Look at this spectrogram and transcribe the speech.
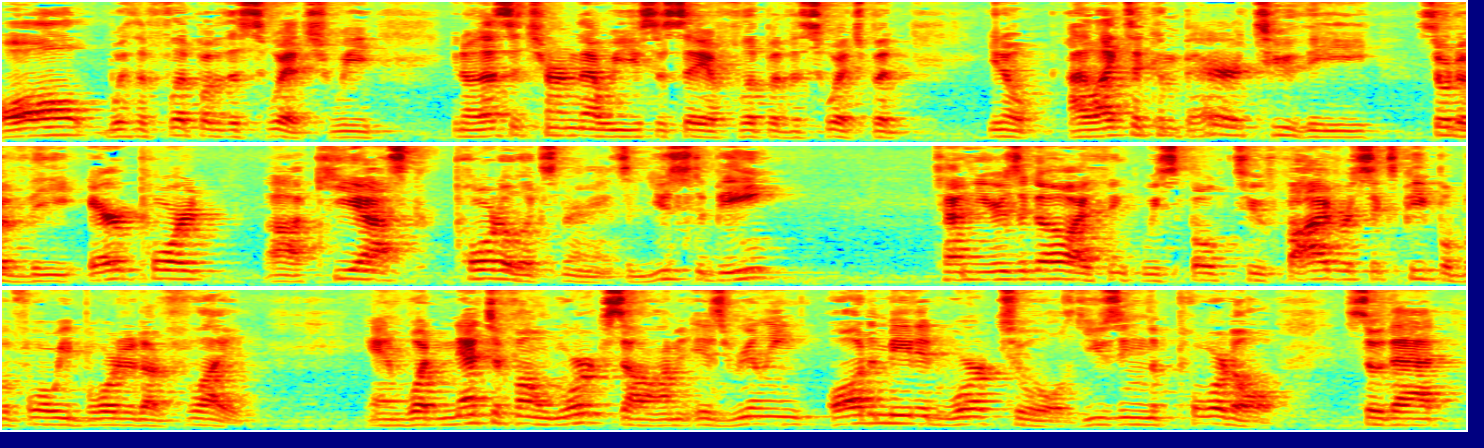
all with a flip of the switch. We, you know, that's a term that we used to say a flip of the switch, but you know, I like to compare it to the sort of the airport uh, kiosk portal experience. It used to be 10 years ago, I think we spoke to five or six people before we boarded our flight. And what net2phone works on is really automated work tools using the portal so that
